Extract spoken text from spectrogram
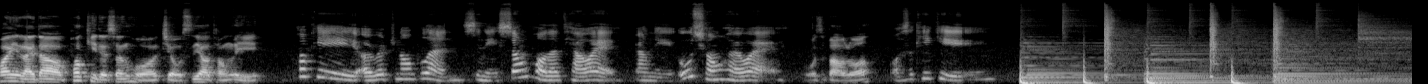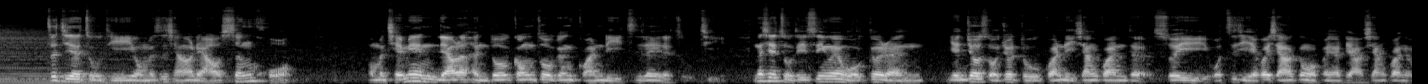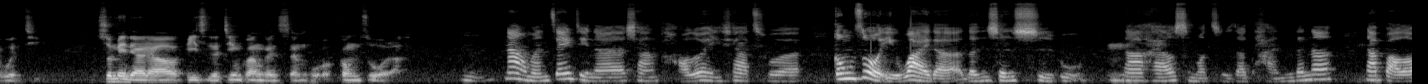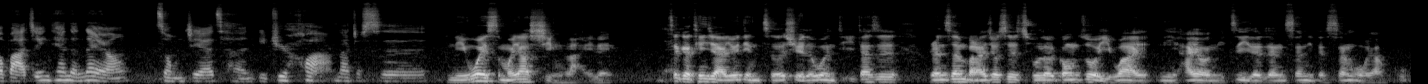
欢迎来到 Pocky 的生活，酒是要同理。Pocky Original Blend 是你生活的调味，让你无穷回味。我是保罗。我是 Kiki。这集的主题我们是想要聊生活。我们前面聊了很多工作跟管理之类的主题，那些主题是因为我个人研究所就读管理相关的，所以我自己也会想要跟我朋友聊相关的问题，顺便聊聊彼此的近况跟生活、工作啦。嗯，那我们这一集呢，想讨论一下除了工作以外的人生事物，嗯，那还有什么值得谈的呢？那保罗把今天的内容总结成一句话，那就是你为什么要醒来嘞？这个听起来有点哲学的问题，但是人生本来就是除了工作以外，你还有你自己的人生、你的生活要顾。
